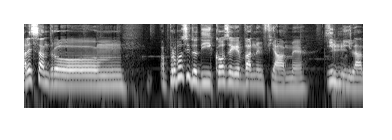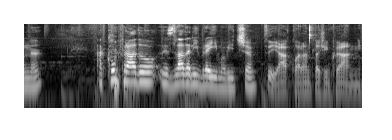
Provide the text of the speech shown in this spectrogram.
Alessandro, mh, a proposito di cose che vanno in fiamme, Sì. il Milan ha comprato Zlatan Ibrahimovic. Sì, ha 45 anni.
